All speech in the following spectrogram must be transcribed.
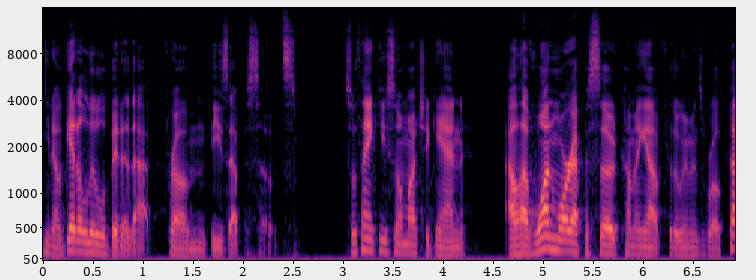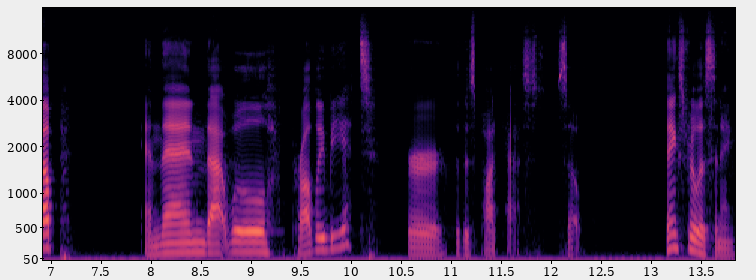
you know, get a little bit of that from these episodes. So thank you so much again. I'll have one more episode coming out for the Women's World Cup. And then that will probably be it for, for this podcast. So thanks for listening.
